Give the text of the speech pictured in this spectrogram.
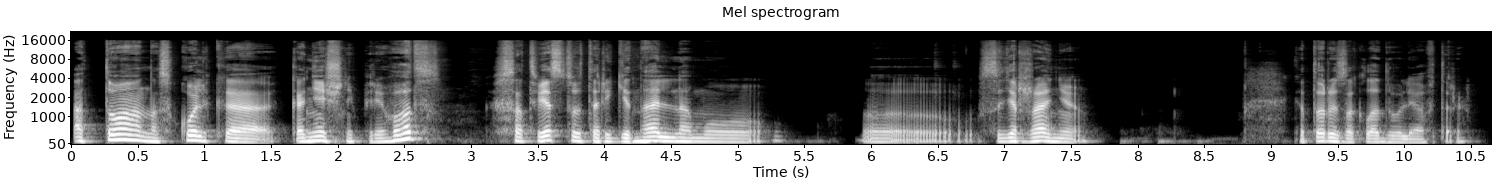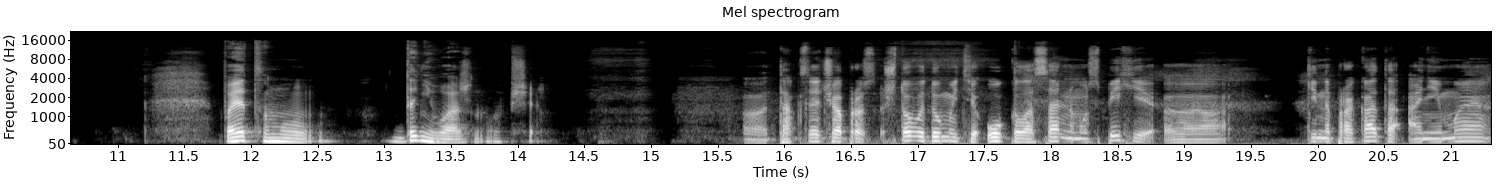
а то, насколько конечный перевод соответствует оригинальному э, содержанию которые закладывали авторы. Поэтому, да неважно вообще. А, так, следующий вопрос. Что вы думаете о колоссальном успехе э, кинопроката аниме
